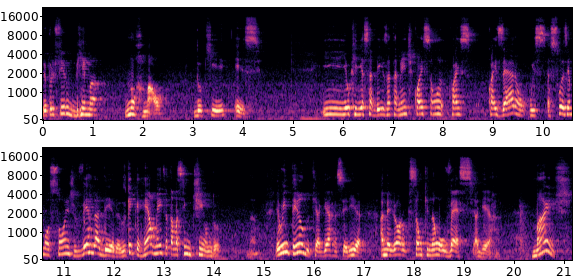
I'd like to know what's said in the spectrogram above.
Eu prefiro Bima normal do que esse. E eu queria saber exatamente quais são quais, quais eram os, as suas emoções verdadeiras, o que, que realmente você estava sentindo. Né? Eu entendo que a guerra seria a melhor opção que não houvesse a guerra. Mas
